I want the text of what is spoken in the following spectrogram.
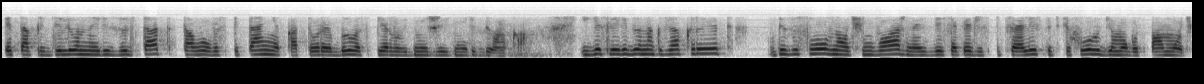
это определенный результат того воспитания, которое было с первых дней жизни ребенка. И если ребенок закрыт, безусловно, очень важно, и здесь, опять же, специалисты, психологи могут помочь,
